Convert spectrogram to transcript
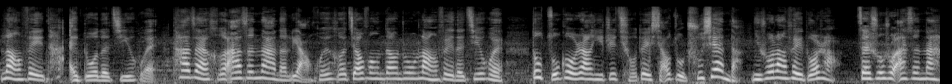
浪费太多的机会。他在和阿森纳的两回合交锋当中浪费的机会，都足够让一支球队小组出线的。你说浪费多少？再说说阿森纳，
